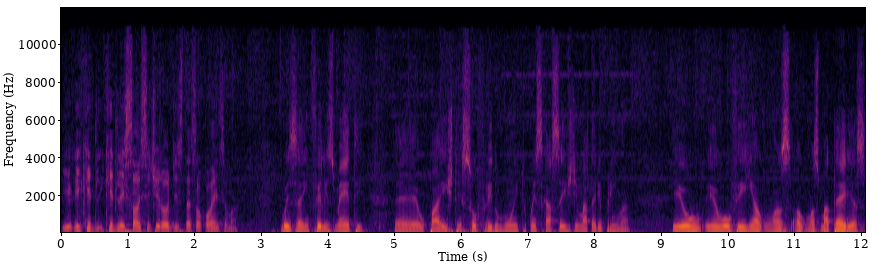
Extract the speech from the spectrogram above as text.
E, e que, que, lições se tirou disso, dessa ocorrência, Mar? Pois é, infelizmente é, o país tem sofrido muito com escassez de matéria-prima. Eu, eu ouvi em algumas, algumas matérias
